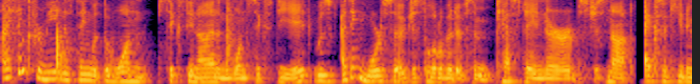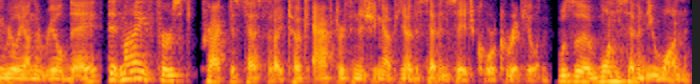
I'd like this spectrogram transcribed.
I think for me, the thing with the 169 and the 168 was, I think more so just a little bit of some test day nerves, just not executing really on the real day. That my first practice test that I took after finishing up, you know, the Seven Sage core curriculum was a 171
